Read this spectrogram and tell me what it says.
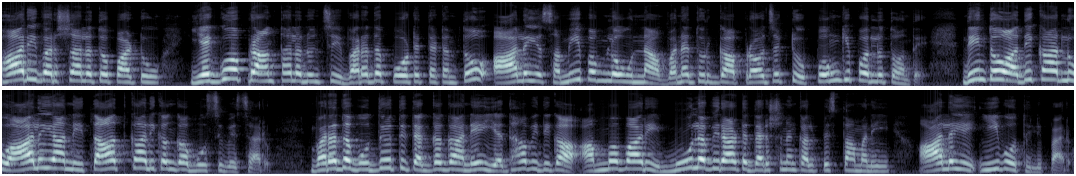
భారీ వర్షాలతో పాటు ఎగువ ప్రాంతాల నుంచి వరద పోటెత్తడంతో ఆలయ సమీపంలో ఉన్న వనదుర్గా ప్రాజెక్టు పొంగి పొర్లుతోంది. దీంతో అధికారులు ఆలయాన్ని తాత్కాలికంగా మూసివేశారు. వరద ఉధృతి తగ్గగానే యథావిధిగా అమ్మవారి మూల విరాట దర్శనం కల్పిస్తామని ఆలయ ఈవో తెలిపారు.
